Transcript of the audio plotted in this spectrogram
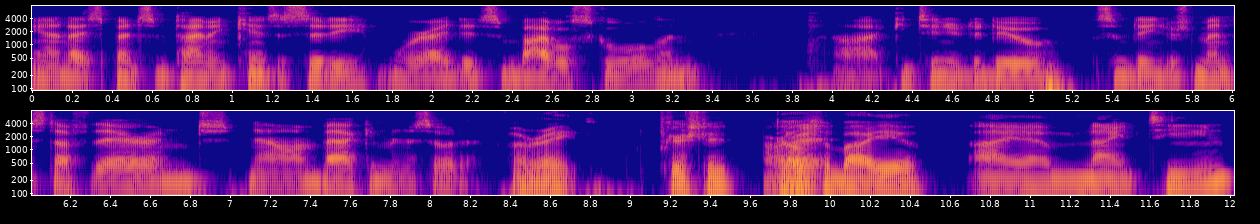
and I spent some time in Kansas City, where I did some Bible school and uh, continued to do some Dangerous Men stuff there. And now I'm back in Minnesota. All right. Christian, All tell us about you. I am 19.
